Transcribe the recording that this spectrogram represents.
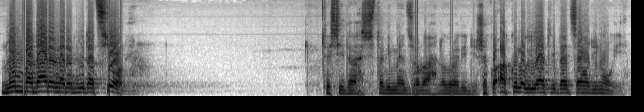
non badare alla reputazione, se si sta di mezzo la, la gloria di Dio, cioè a quello che gli altri pensano di noi,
